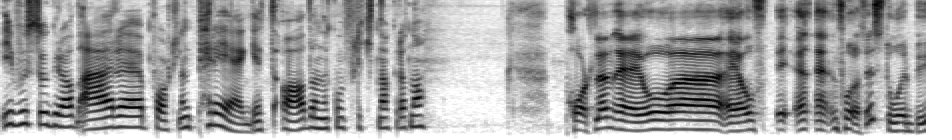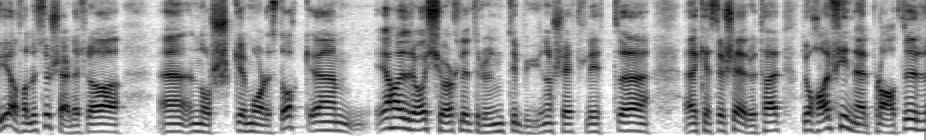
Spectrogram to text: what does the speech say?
I hvor stor grad er eh, Portland preget av denne konflikten akkurat nå? Portland er jo, eh, er jo en, forholdsvis stor by, iallfall hvis du ser det fra norsk målestokk. Eh, jeg har og kjørt litt rundt i byen og sett litt eh, hvordan det ser ut her. Du har finnerplater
